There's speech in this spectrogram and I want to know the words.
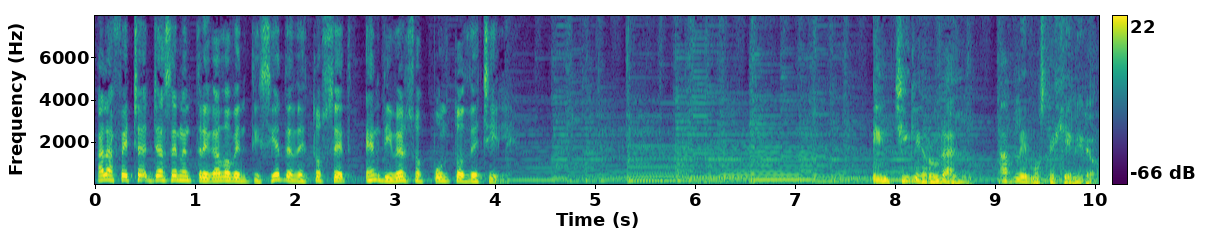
A la fecha ya se han entregado 27 de estos sets en diversos puntos de Chile. En Chile Rural, hablemos de género.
